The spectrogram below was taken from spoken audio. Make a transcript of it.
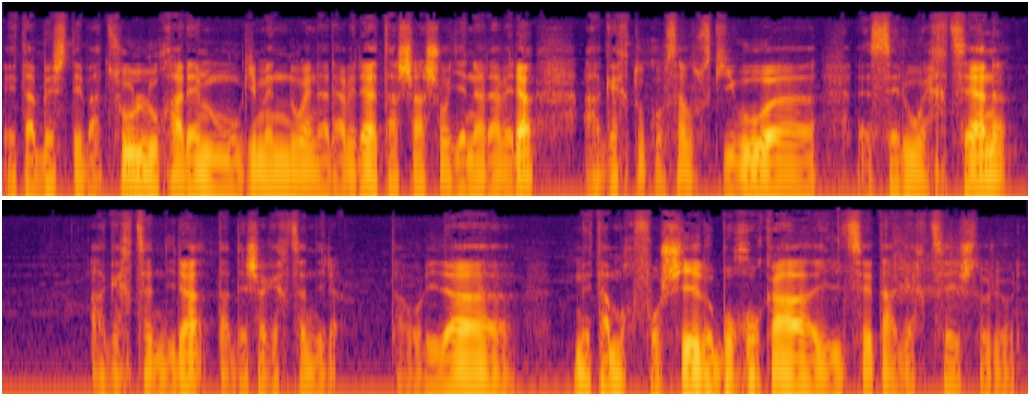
eta beste batzu, lujaren mugimenduen arabera eta sasoien arabera, agertuko zauzkigu uh, zeru ertzean, agertzen dira eta desagertzen dira. Eta hori da metamorfosi edo bojoka hiltze eta agertze historio hori.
